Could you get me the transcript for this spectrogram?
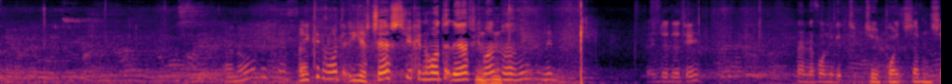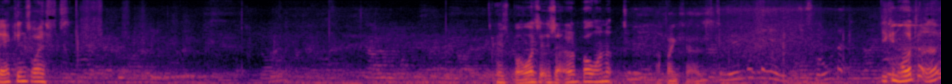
I know because And you can hold it in your chest, you can hold it there if you want. you know what I mean? Maybe. End of the day. And they've only got 2.7 seconds left. Whose ball is it? Is it our ball on it? I think it is. You can hold it, eh?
